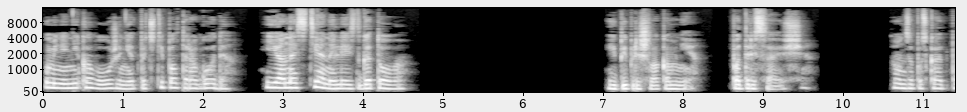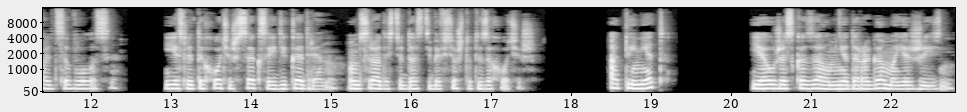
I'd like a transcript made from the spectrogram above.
У меня никого уже нет почти полтора года. Я на стены лезть готова. И ты пришла ко мне. Потрясающе. Он запускает пальцы в волосы. Если ты хочешь секса, иди к Эдриану. Он с радостью даст тебе все, что ты захочешь. А ты нет? Я уже сказал, мне дорога моя жизнь.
